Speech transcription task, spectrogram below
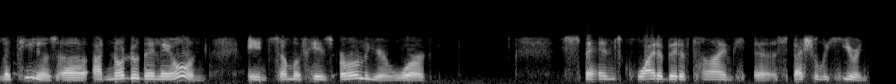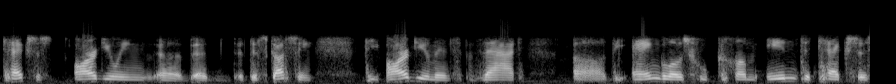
Latinos. Uh, Arnoldo de Leon, in some of his earlier work, spends quite a bit of time, uh, especially here in Texas, arguing, uh, discussing the arguments that uh, the Anglos who come into Texas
